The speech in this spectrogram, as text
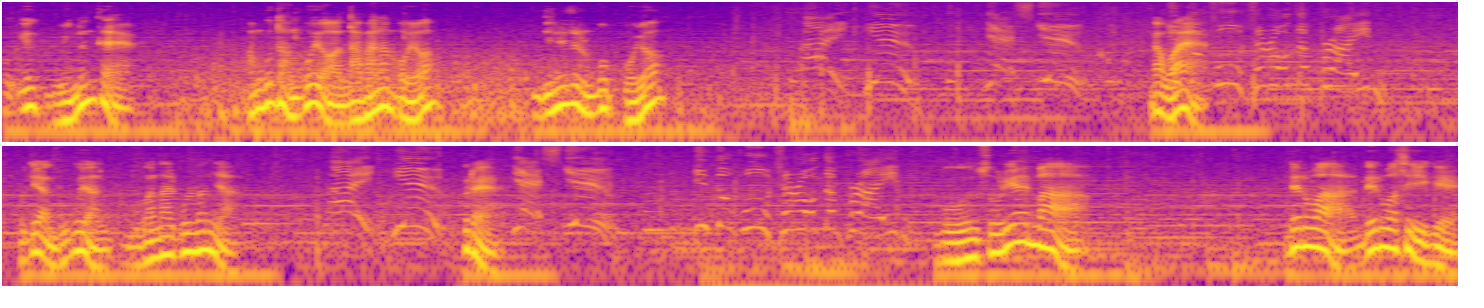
어 여기 뭐 있는데? 아무것도 안 보여 나만 안 보여? 니네들은 뭐 보여? 나 왜? 어디야 누구야 누가 날 불렀냐? 그래! 뭔 소리야 임마 내려와 내려와서 얘기해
